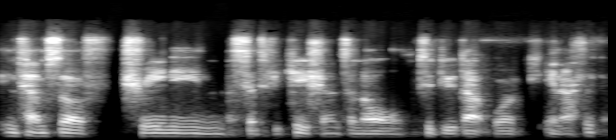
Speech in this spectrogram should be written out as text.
in terms of training, certifications, and all to do that work in Africa.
